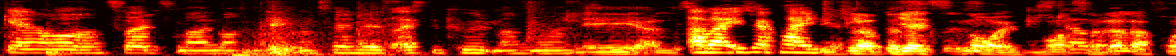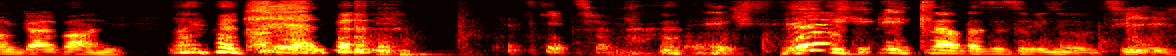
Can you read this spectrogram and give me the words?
gerne noch ein zweites Mal machen. Sonst wenn wir jetzt eisgekühlt machen wollen. Nee, alles Aber ich habe halt. Ich glaube, das Jetzt ist neu. Mozzarella von Galvani. Jetzt geht's schon. Ich, ich, ich glaube, das ist sowieso ziemlich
